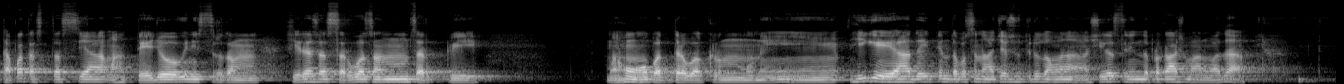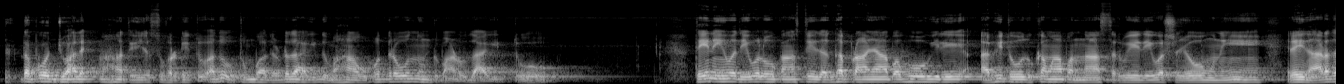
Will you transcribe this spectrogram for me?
ತಪತಸ್ತಸ್ಯ ಮಹತ್ತೇಜೋ ವಿನಿಸೃತಂ ಶಿರಸ ಸರ್ವಸಂಸರ್ಪಿ ಮಹೋಪದ್ರವ ಕೃನ್ಮುನೇ ಹೀಗೆ ಆ ದೈತ್ಯನ ತಪಸ್ಸನ್ನು ಆಚರಿಸುತ್ತಿರುವುದು ಅವನ ಶಿರಸ್ಸಿನಿಂದ ಪ್ರಕಾಶಮಾನವಾದ ತಪೋಜ್ವಾಲೆ ಮಹಾ ತೇಜಸ್ಸು ಹೊರಟಿತ್ತು ಅದು ತುಂಬ ದೊಡ್ಡದಾಗಿದ್ದು ಮಹಾ ಉಪದ್ರವವನ್ನುಂಟು ಮಾಡುವುದಾಗಿತ್ತು. ತೇನೇವ ದೇವಲೋಕಾಸ್ತೆ ದಗ್ಧಪ್ರಾಯ ಬಭೂವಿರೇ ಅಭಿತೋ ದುಃಖಮಾಪನ್ನ ಸರ್ವೇ ದೇವರ್ಷಯೋ ಮುನಿ. ರೇ ನಾರದ,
